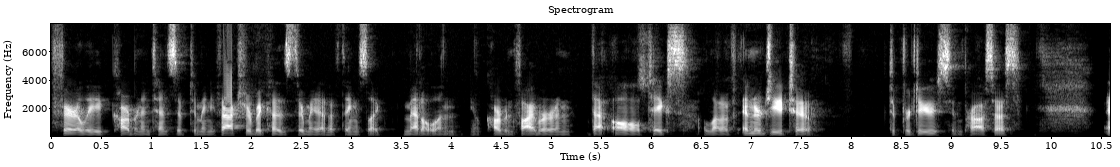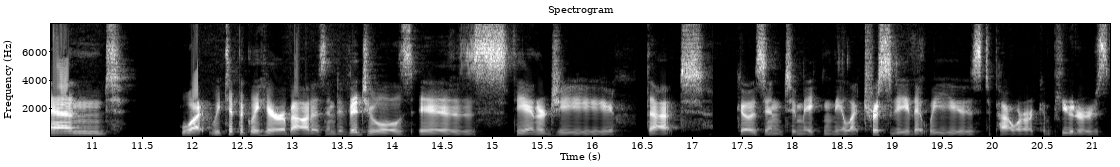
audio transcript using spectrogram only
fairly carbon intensive to manufacture because they're made out of things like metal and you know, carbon fiber and that all takes a lot of energy to to produce and process. And what we typically hear about as individuals is the energy that goes into making the electricity that we use to power our computers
